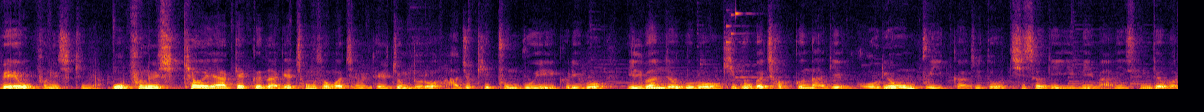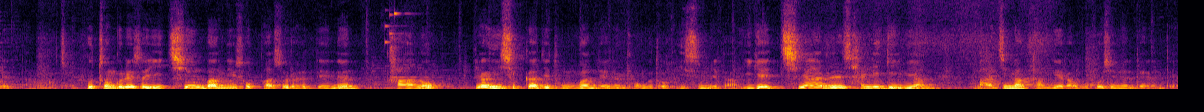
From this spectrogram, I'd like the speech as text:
왜 오픈을 시키냐? 오픈을 시켜야 깨끗하게 청소가 잘될 정도로 아주 깊은 부위 그리고 일반적으로 기구가 접근하기 어려운 부위까지도 치석이 이미 많이 생겨버렸다는 거죠. 보통 그래서 이 치음박리 소파수를 할 때는 간혹 뼈이식까지 동반되는 경우도 있습니다. 이게 치아를 살리기 위한 마지막 단계라고 보시면 되는데요.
